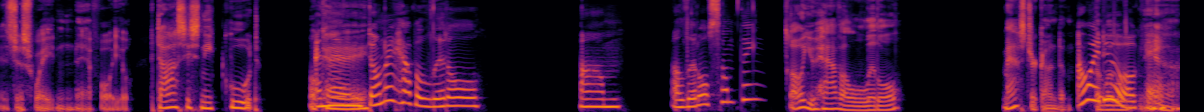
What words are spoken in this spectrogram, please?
is just waiting there for you. Das ist nicht gut. Okay. And then don't I have a little, um, a little something? oh, you have a little Master Gundam. Oh, I A do? little- Okay. Yeah.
